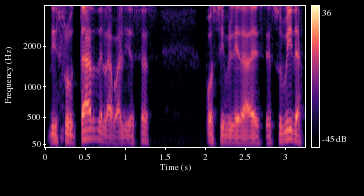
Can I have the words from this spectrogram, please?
disfrutar de las valiosas posibilidades de su vida.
